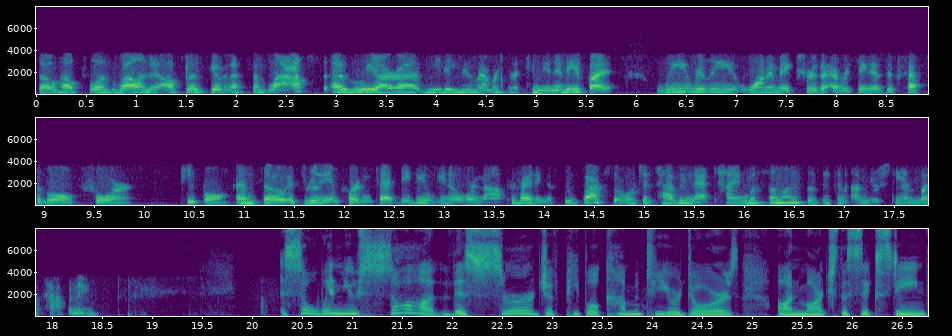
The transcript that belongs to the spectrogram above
so helpful as well. And it also has given us some laughs as we are uh, meeting new members of the community. But we really want to make sure that everything is accessible for people. And so it's really important that maybe, you know, we're not providing a food box, but we're just having that time with someone so they can understand what's happening. So, when you saw this surge of people come to your doors on March the 16th,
